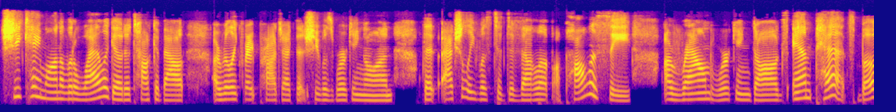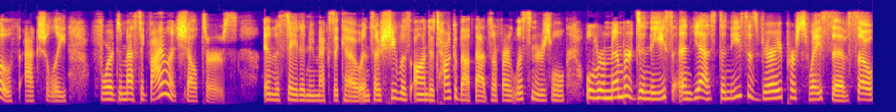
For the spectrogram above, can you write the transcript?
She came on a little while ago to talk about a really great project that she was working on that actually was to develop a policy around working dogs and pets, both actually, for domestic violence shelters in the state of New Mexico. And so she was on to talk about that. So if our listeners will will remember Denise, and yes, Denise is very persuasive. So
